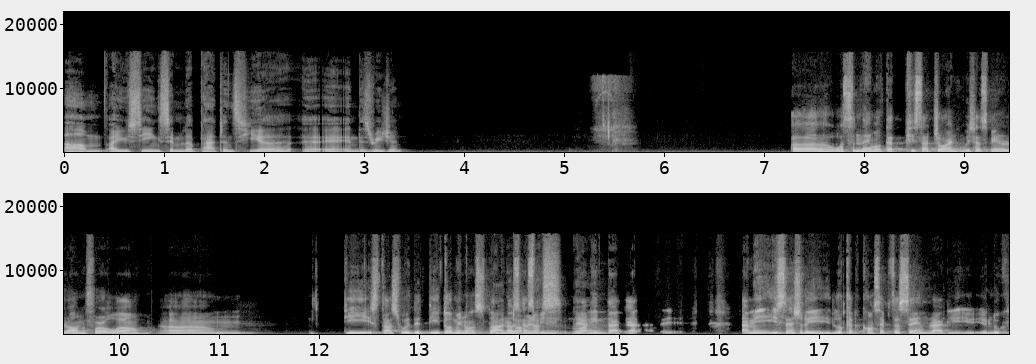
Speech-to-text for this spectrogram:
Um, are you seeing similar patterns here uh, in this region? Uh, what's the name of that pizza joint which has been around for a while? Um, D starts with the D. Domino's. Domino's, ah, Domino's has been yeah. running that, that. I mean, essentially, you look at the concept the same, right? You, you look,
